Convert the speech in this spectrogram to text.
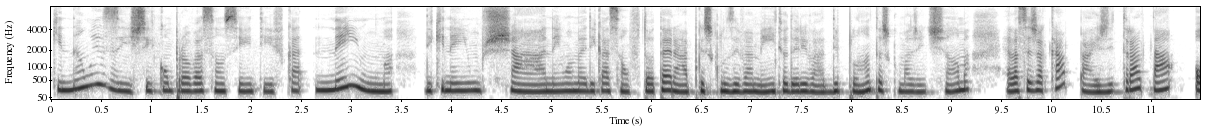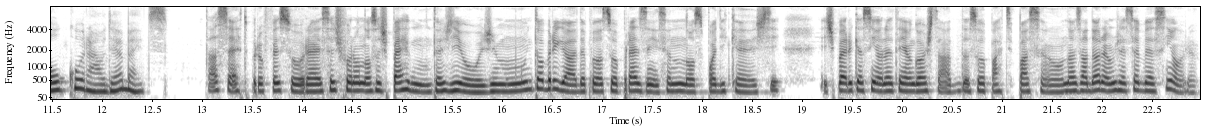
que não existe comprovação científica nenhuma de que nenhum chá, nenhuma medicação fitoterápica exclusivamente ou derivado de plantas, como a gente chama, ela seja capaz de tratar ou curar o diabetes. Tá certo, professora. Essas foram nossas perguntas de hoje. Muito obrigada pela sua presença no nosso podcast. Espero que a senhora tenha gostado da sua participação. Nós adoramos receber a senhora.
